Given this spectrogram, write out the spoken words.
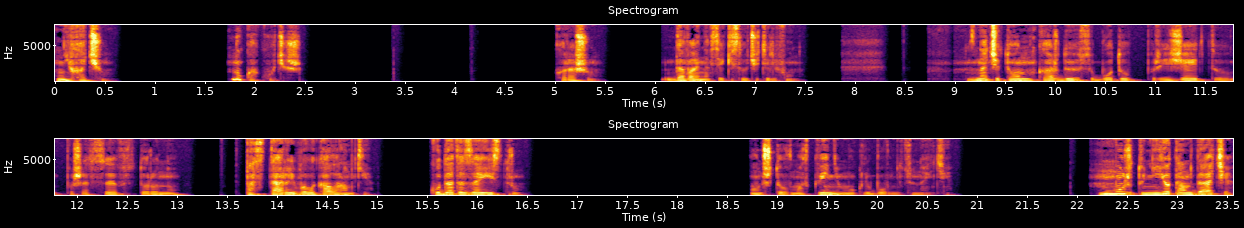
Не хочу. Ну, как хочешь. Хорошо. Давай на всякий случай телефон. Значит, он каждую субботу приезжает э, по шоссе в сторону... По старой Волоколамке. Куда-то за Истру. Он что, в Москве не мог любовницу найти? Может, у нее там дача.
